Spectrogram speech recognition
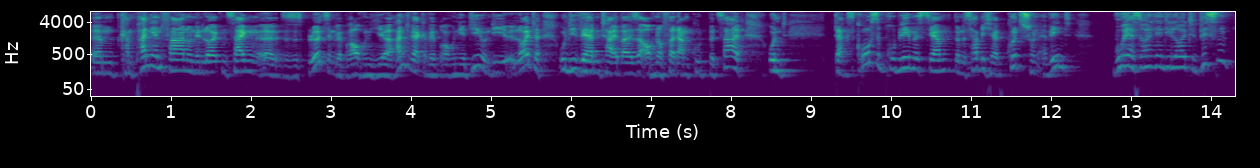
ähm, Kampagnen fahren und den Leuten zeigen, äh, das ist Blödsinn, wir brauchen hier Handwerker, wir brauchen hier die und die Leute und die werden teilweise auch noch verdammt gut bezahlt. Und das große Problem ist ja, und das habe ich ja kurz schon erwähnt, woher sollen denn die Leute wissen,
